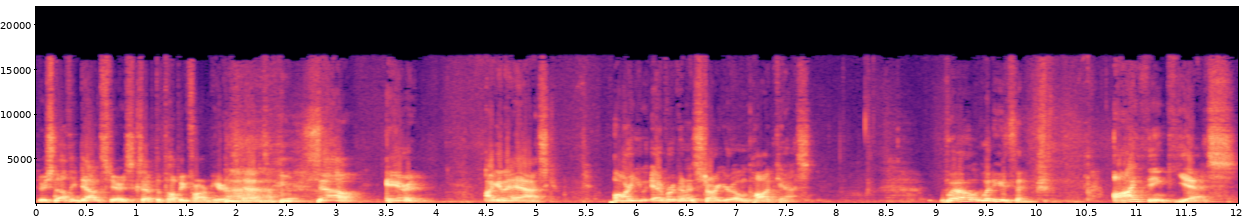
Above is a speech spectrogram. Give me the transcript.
there's nothing downstairs except the puppy farm here. now, Aaron, I gotta ask: Are you ever going to start your own podcast? Well, what do you think? I think yes.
